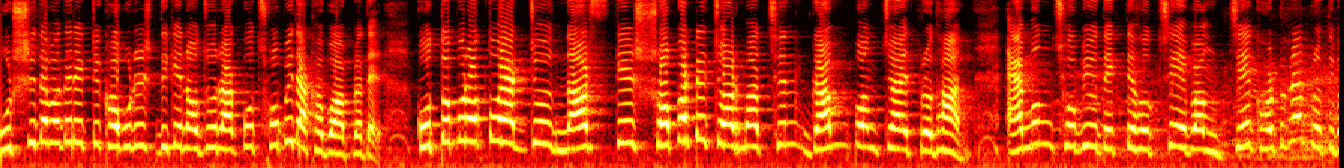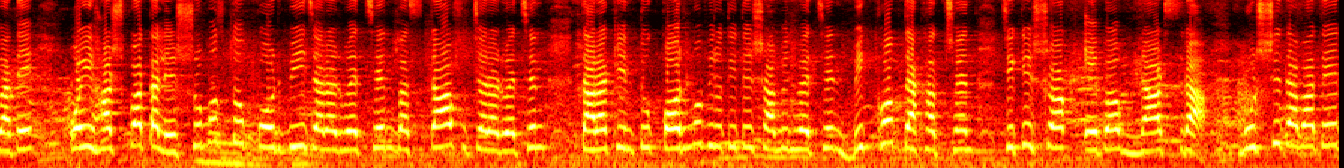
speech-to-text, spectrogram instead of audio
মুর্শিদাবাদের একটি খবরের দিকে নজর রাখব, ছবি দেখাবো আপনাদের। কর্তব্যরত একজন নার্সকে সপাটে চড় মারছেন গ্রাম পঞ্চায়েত প্রধান। এমন ছবিও দেখতে হচ্ছে এবং যে ঘটনার প্রতিবাদে ওই হাসপাতালের সমস্ত কর্মী যারা রয়েছেন বা স্টাফ যারা রয়েছেন, তারা কিন্তু কর্মবিরতিতে সামিল হয়েছেন, বিক্ষোভ দেখাচ্ছেন চিকিৎসক এবং নার্সরা। মুর্শিদাবাদের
